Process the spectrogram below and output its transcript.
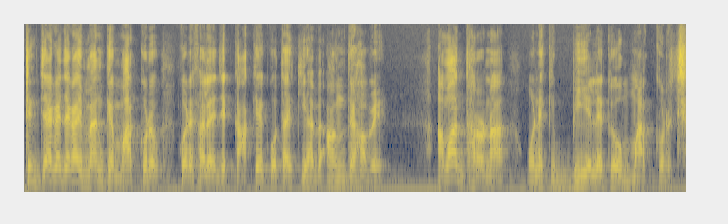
ঠিক জায়গায় জায়গায় ম্যানকে মার্ক করে করে ফেলে যে কাকে কোথায় কীভাবে আনতে হবে। আমার ধারণা অনেক বিএলএকেও মার্ক করেছে।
